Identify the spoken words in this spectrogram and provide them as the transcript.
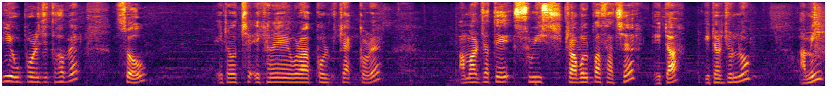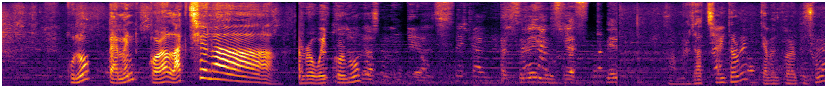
নিয়ে উপরে যেতে হবে। সো এটা হচ্ছে এখানে ওরা চেক করে। আমার যাতে সুইস ট্রাভেল পাস আছে, এটা, এটার জন্য আমি কোনো পেমেন্ট করা লাগছে না। আমরা ওয়েট করব। আমরা যাচ্ছি ভিতরে ক্যাবেল করার পিছনে।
